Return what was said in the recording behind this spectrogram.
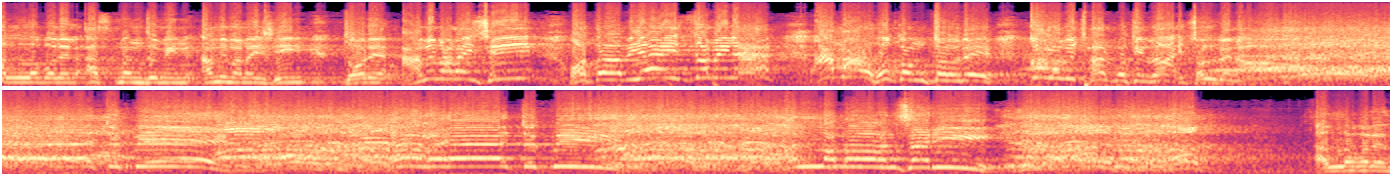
আল্লাহ বলেন আসমান জমিন আমি বানাইছি তরে আমি বানাইছি অতএব এই জমিনে আমার হুকুম চলবে কলমি ছাড়পতির রায় চলবে না আল্লাহ বলেন,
